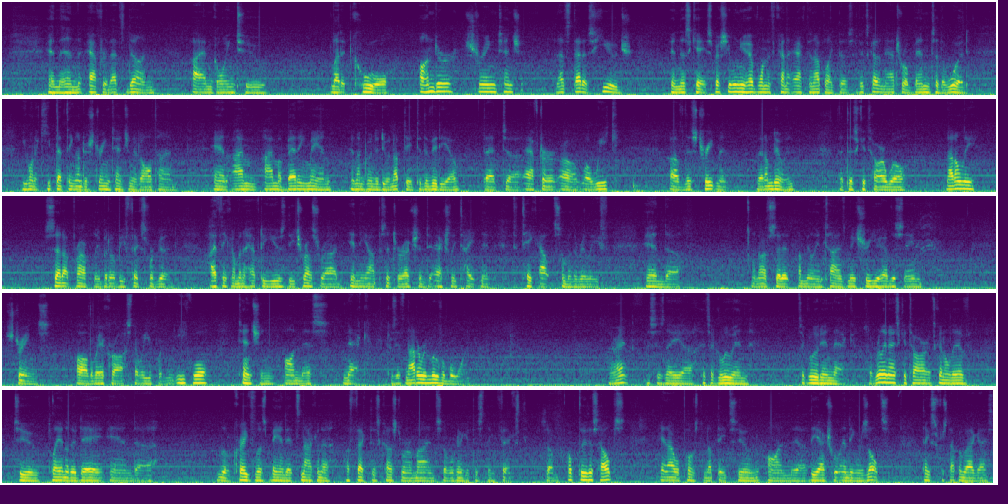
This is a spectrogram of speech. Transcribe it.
And then after that's done, I'm going to let it cool under string tension. That's that is huge in this case, especially when you have one that's kind of acting up like this. If it's got a natural bend to the wood, you want to keep that thing under string tension at all time. And I'm I'm a betting man, and I'm going to do an update to the video that uh, after uh, a week of this treatment that I'm doing, that this guitar will not only set up properly, but it'll be fixed for good. I think I'm going to have to use the truss rod in the opposite direction to actually tighten it to take out some of the relief. And uh, I know I've said it a million times, make sure you have the same strings all the way across. That way you put an equal tension on this neck because it's not a removable one. All right, this is a, uh, it's a glue in, it's a glued in neck. So really nice guitar. It's going to live to play another day and uh, little Craigslist bandit's not going to affect this customer of mine, so we're going to get this thing fixed. So hopefully this helps, and I will post an update soon on the, the actual ending results. Thanks for stopping by, guys.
